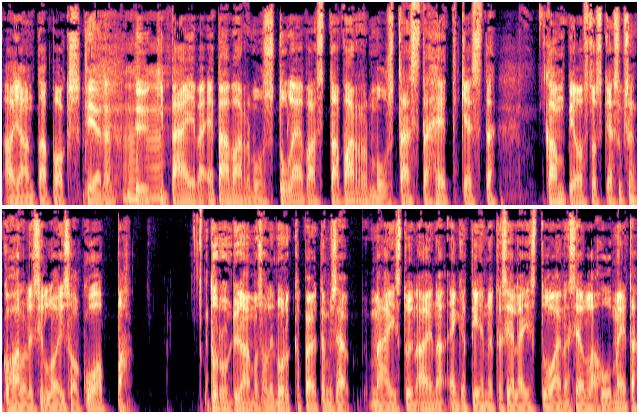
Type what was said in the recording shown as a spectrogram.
ajan tapoks. Tiedän. Mm-hmm. Pyykkipäivä, epävarmuus tulevasta, varmuus tästä hetkestä. Kampio ostoskeskuksen kohdalla oli silloin iso kuoppa. Turun Dynamos oli nurkkapöytä, missä mä istuin aina, enkä tiennyt, että siellä istuu aina siellä on huumeita.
